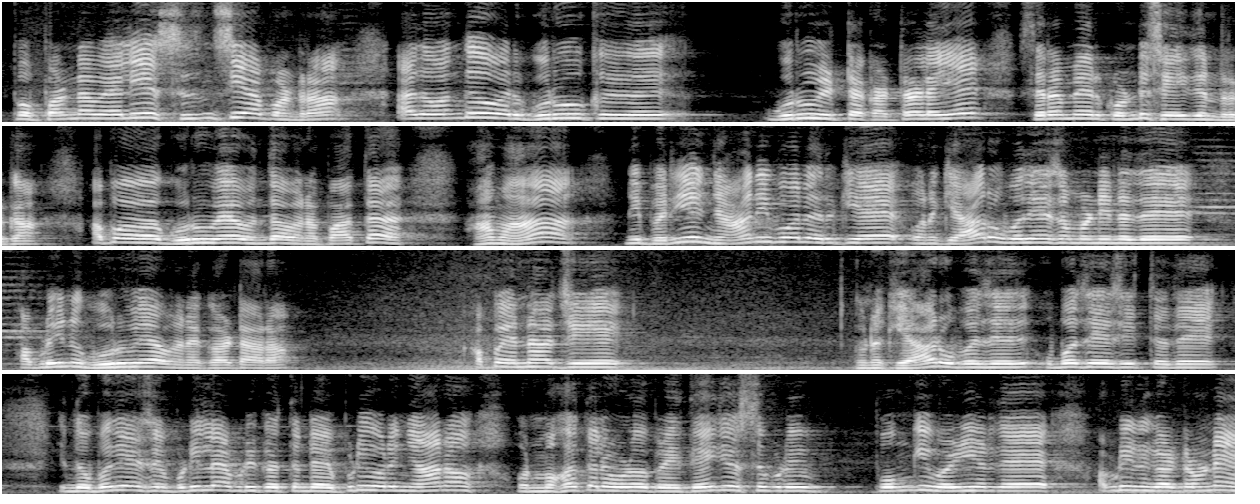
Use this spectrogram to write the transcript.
இப்போ பண்ண வேலையை சின்சியாக பண்ணுறான் அது வந்து ஒரு குருவுக்கு குரு இட்ட கட்டளையே சிறமேற்கொண்டு செய்துன்னு இருக்கான். அப்போ குருவே வந்து அவனை பார்த்தா ஆமாம் நீ பெரிய ஞானி போல இருக்கியே உனக்கு யார் உபதேசம் பண்ணினது? அப்படின்னு குருவே அவனை கேட்டாராம். அப்போ என்னாச்சு? உனக்கு யார் உபதே உபதேசித்தது? இந்த உபதேசம் இப்படிலாம் எப்படி கற்றுண்டா இப்படி ஒரு ஞானம் உன் முகத்தில் இவ்வளோ பெரிய தேஜஸ் இப்படி பொங்கி வழியிறதே அப்படின்னு கேட்டோடனே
